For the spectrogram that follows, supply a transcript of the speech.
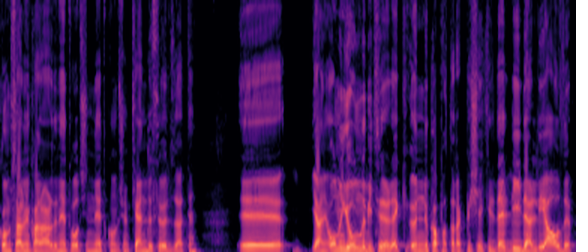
komiserlerin kararı da net olduğu için net konuşuyorum. Kendi de söyledi zaten. Ee, yani onun yolunu bitirerek önünü kapatarak bir şekilde liderliği aldı.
